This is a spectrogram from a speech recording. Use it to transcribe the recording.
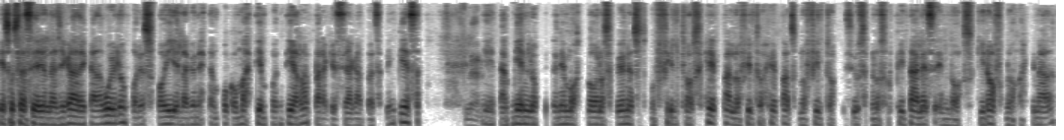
Eso se hace en la llegada de cada vuelo, por eso hoy el avión está un poco más tiempo en tierra para que se haga toda esa limpieza. Eh, también lo que tenemos todos los aviones son filtros HEPA. Los filtros HEPA son los filtros que se usan en los hospitales, en los quirófanos más que nada,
